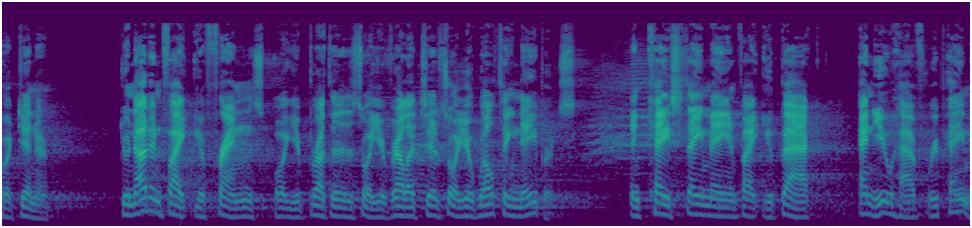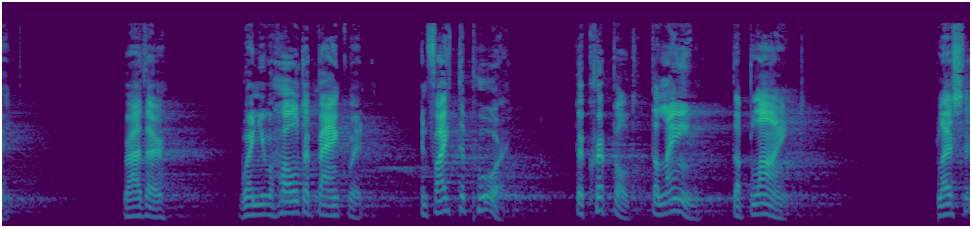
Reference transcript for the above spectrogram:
or dinner, do not invite your friends or your brothers or your relatives or your wealthy neighbors, in case they may invite you back and you have repayment. Rather, when you hold a banquet, invite the poor, the crippled, the lame, the blind. Blessed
